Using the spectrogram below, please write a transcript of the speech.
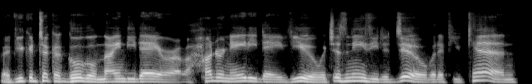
But if you could take a Google 90 day or 180 day view, which isn't easy to do, but if you can,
